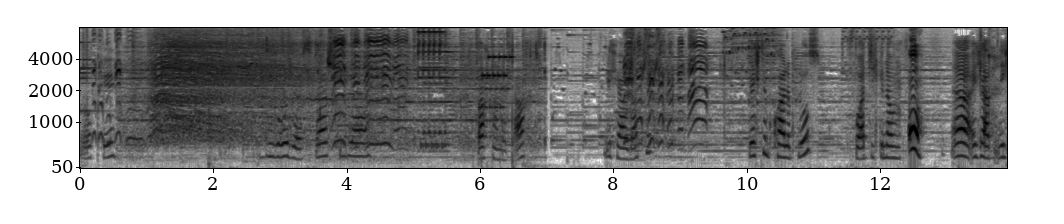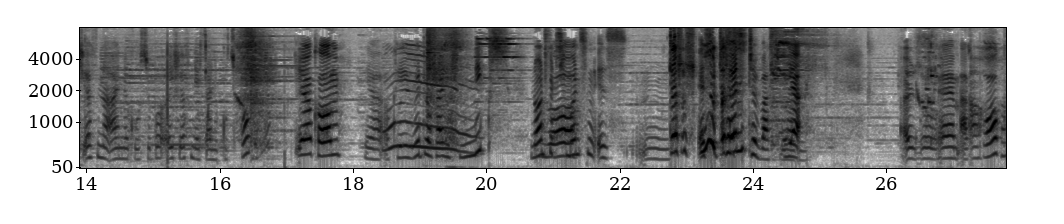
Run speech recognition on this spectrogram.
Okay. Die ist Starspieler. 808. Ich habe das jetzt. 16 Pokale plus. Wo hatte ich genau. Oh. Ja, ich habe nicht öffne eine große Box. Ich öffne jetzt eine große Box. Ja, komm. Ja, okay. Wird wahrscheinlich nix. 49 Ja. Münzen ist. mh, Das ist gut. es das ist, könnte was werden. Ja. also. Ähm, 8 Ach, Brock.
